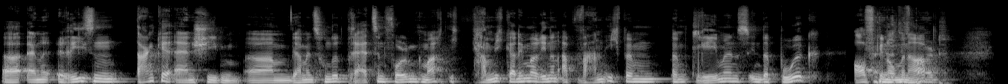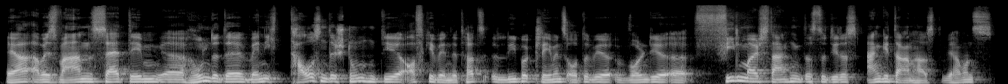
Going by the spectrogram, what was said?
äh, ein riesen Danke einschieben. Ähm, wir haben jetzt 113 Folgen gemacht. Ich kann mich gar nicht mehr erinnern, ab wann ich beim, beim Clemens in der Burg aufgenommen habe. Ja, aber es waren seitdem äh, hunderte, wenn nicht tausende Stunden, die er aufgewendet hat. Lieber Clemens Otto, wir wollen dir äh, vielmals danken, dass du dir das angetan hast. Wir haben uns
